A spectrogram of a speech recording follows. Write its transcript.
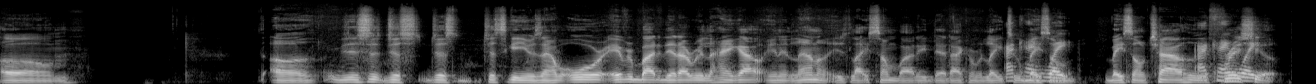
um uh just just just just to give you an example, or everybody that I really hang out in Atlanta is like somebody that I can relate to based wait. on based on childhood can't wait. friendship,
